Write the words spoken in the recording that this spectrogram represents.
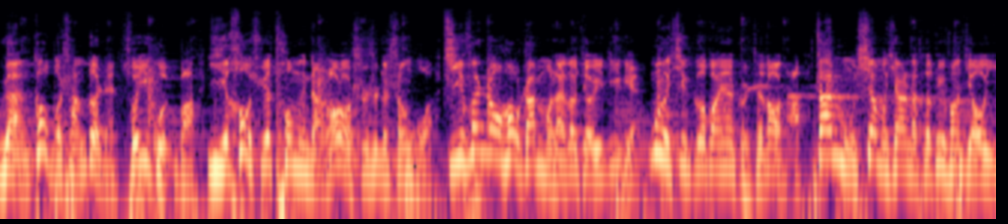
远够不上恶人，所以滚吧，以后学聪明点，老老实实的生活。几分钟后，詹姆来到交易地点，墨西哥帮员准时到达，詹姆像模像样的和对方交易。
